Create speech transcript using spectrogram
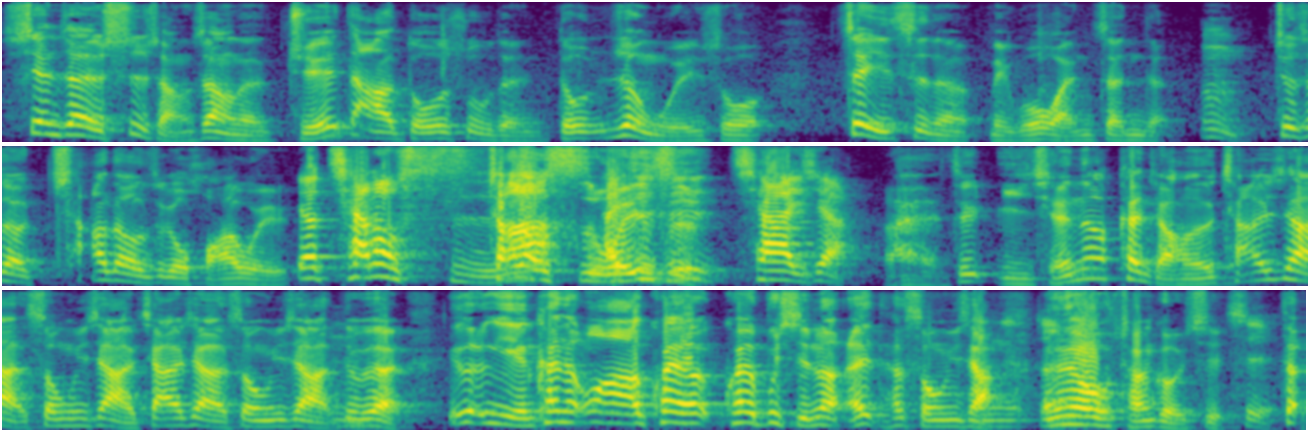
现在市场上呢，绝大多数的人都认为说。这一次呢，美国玩真的，嗯，就是要掐到这个华为，要掐到死，掐到死为止，掐一下。哎，这以前呢，看起来好像掐一下松一下，掐一下松一下，对不对？一个眼看着哇，快要快要不行了，哎，他松一下，然后喘口气。是，他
